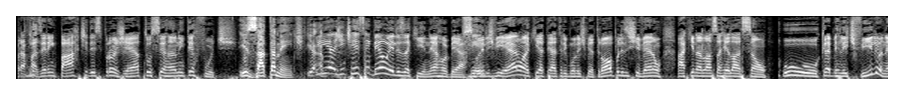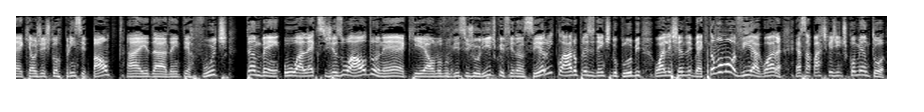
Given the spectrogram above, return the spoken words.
para fazerem parte desse projeto Serrano Interfute. Exatamente. E a... e a gente recebeu eles aqui, né, Roberto? Sim. Eles vieram aqui até a Tribuna de Petrópolis, estiveram aqui na nossa relação o Kleber Leite Filho, né, que é o gestor principal aí da, da Interfute, também o Alex Gesualdo, né, que é o novo vice jurídico e financeiro, e claro, o presidente do clube, o Alexandre Beck. Então vamos ouvir agora essa parte que a gente comentou,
